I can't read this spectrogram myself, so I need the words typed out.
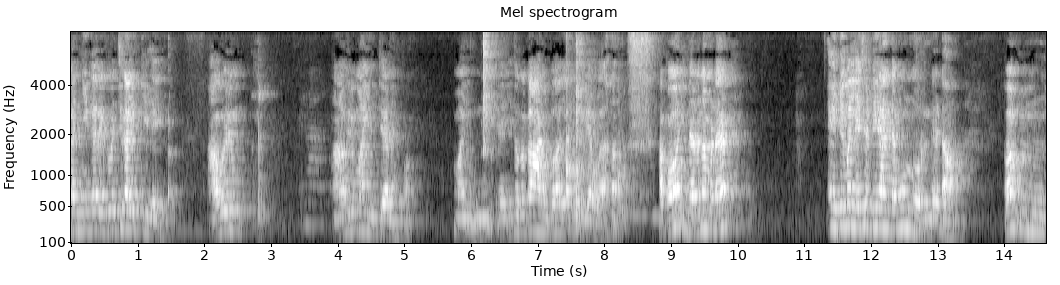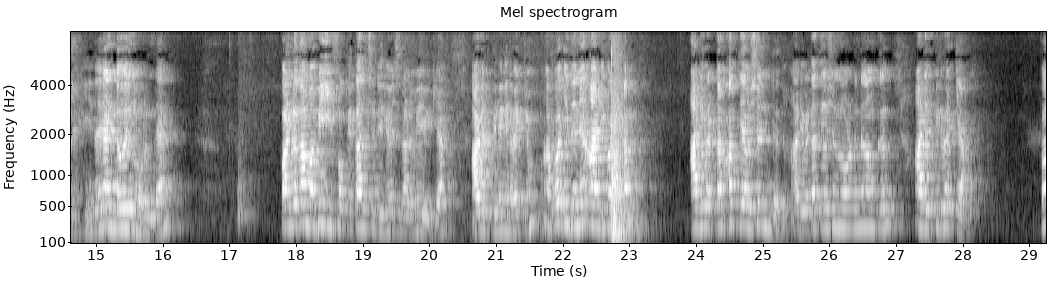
കഞ്ഞിയും കറിയൊക്കെ വെച്ച് കളിക്കില്ലേ? ആ ഒരു ആ ഒരു മൈൻഡാണ് ഇപ്പൊ. മൈൻഡ് ഇതൊക്കെ കാണുമ്പോ നല്ല പൊടിയാവുക അപ്പൊ ഇതാണ് നമ്മുടെ ഏറ്റവും വലിയ ചട്ടി രണ്ട് മുന്നൂറിന്റെ കേട്ടോ. അപ്പം ഇത് രണ്ട് ഒരുന്നൂറിന്റെ. പണ്ടൊക്കെ അമ്മ ബീഫൊക്കെ കൽച്ചട്ടിയിൽ വെച്ചിട്ടാണ് വേവിക്കുക. അടുപ്പിൽ ഇങ്ങനെ വെക്കും. അപ്പൊ ഇതിന് അടിവട്ടം അടിവട്ടം അത്യാവശ്യം ഉണ്ട്. അടിവട്ടം അത്യാവശ്യം ഉള്ളതുകൊണ്ട് തന്നെ നമുക്ക് അടുപ്പിൽ വെക്കാം. അപ്പൊ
